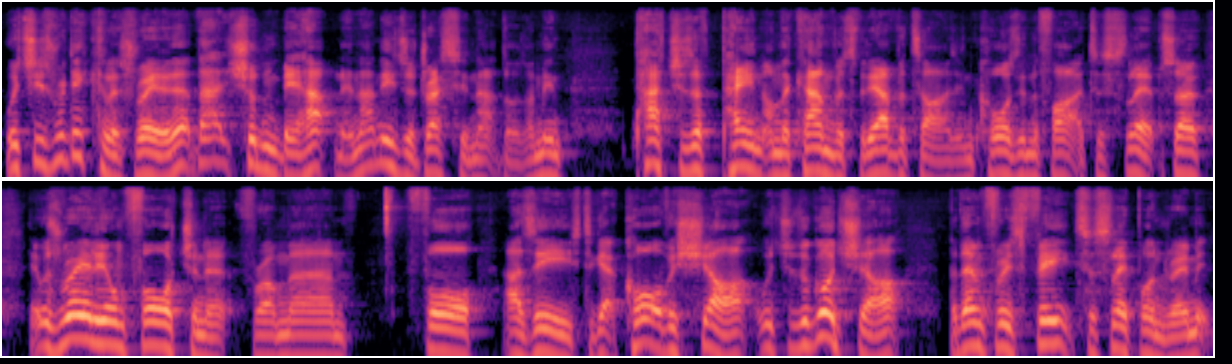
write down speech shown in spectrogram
which is ridiculous, really. That, that shouldn't be happening. That needs addressing, that does. I mean, patches of paint on the canvas for the advertising causing the fighter to slip. So it was really unfortunate from um, for Azeez to get caught with a shot, which was a good shot, but then for his feet to slip under him. It,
